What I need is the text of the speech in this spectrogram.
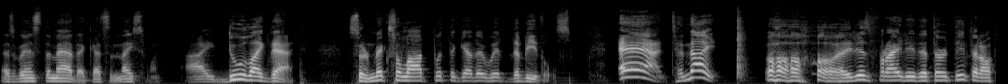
That's by Instamatic. That's a nice one. I do like that. Sir Mix-a-Lot put together with the Beatles. And tonight, oh, it is Friday the 13th and all,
